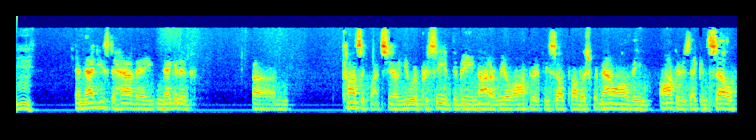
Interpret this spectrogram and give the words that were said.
Mm. and that used to have a negative um, consequence. You know, you were perceived to be not a real author if you self-publish, but now all the authors that can sell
